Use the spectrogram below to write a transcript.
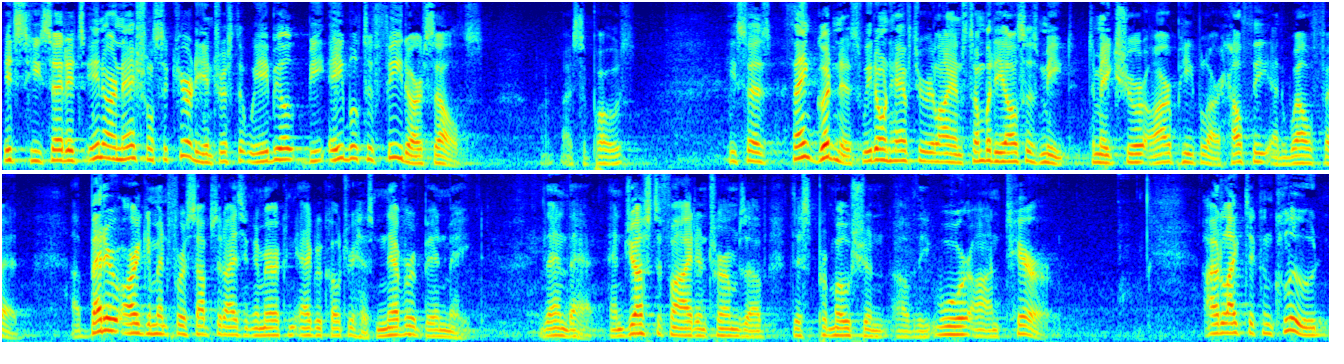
he said, It's in our national security interest that we be able to feed ourselves. I suppose. He says, Thank goodness we don't have to rely on somebody else's meat to make sure our people are healthy and well fed. A better argument for subsidizing American agriculture has never been made than that, and justified in terms of this promotion of the war on terror. I would like to conclude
